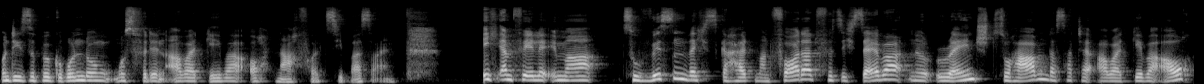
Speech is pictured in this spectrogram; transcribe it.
Und diese Begründung muss für den Arbeitgeber auch nachvollziehbar sein. Ich empfehle immer, zu wissen, welches Gehalt man fordert, für sich selber eine Range zu haben. Das hat der Arbeitgeber auch,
